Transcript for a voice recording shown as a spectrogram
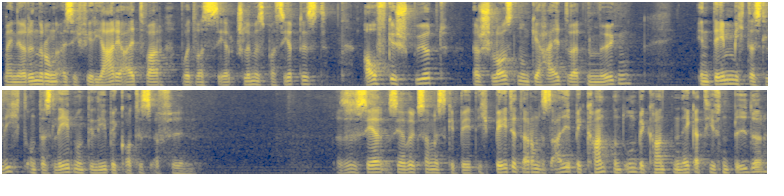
meine Erinnerung, als ich vier Jahre alt war, wo etwas sehr Schlimmes passiert ist, aufgespürt, erschlossen und geheilt werden mögen, indem mich das Licht und das Leben und die Liebe Gottes erfüllen. Das ist ein sehr, sehr wirksames Gebet. Ich bete darum, dass alle bekannten und unbekannten negativen Bilder,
